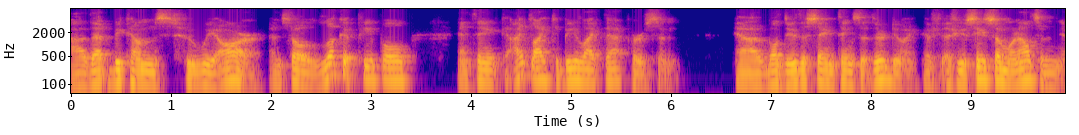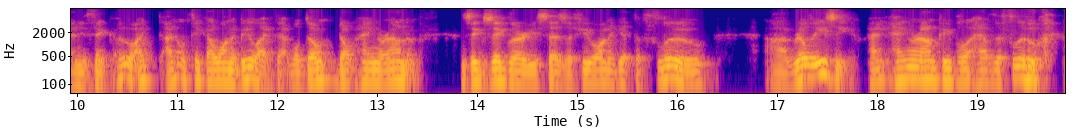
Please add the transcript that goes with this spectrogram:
uh, uh, that becomes who we are. And so look at people and think, I'd like to be like that person. Uh, well, do the same things that they're doing. If, if you see someone else and, and you think, oh, I, I don't think I want to be like that. Well, don't don't hang around them. Zig Ziglar, he says, if you want to get the flu, uh, real easy, hang, hang around people that have the flu.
